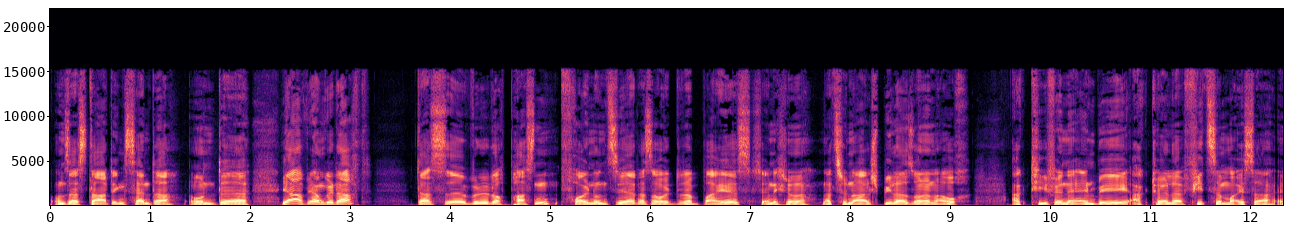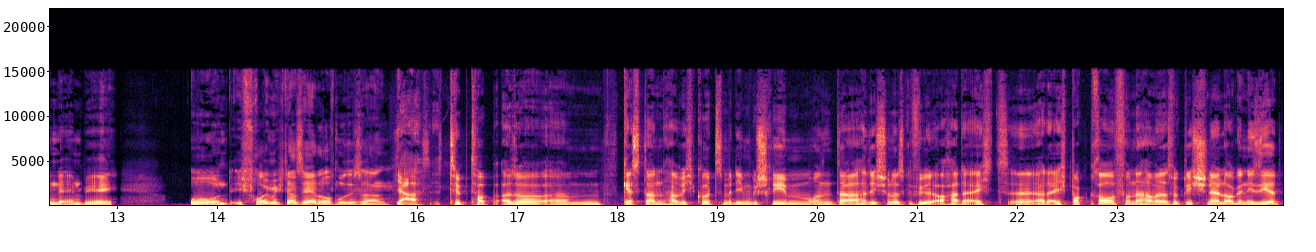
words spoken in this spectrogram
unser Starting Center. Und äh, ja, wir haben gedacht, das äh, würde doch passen. Freuen uns sehr, dass er heute dabei ist. Ist ja nicht nur Nationalspieler, sondern auch aktiv in der NBA, aktueller Vizemeister in der NBA. Und ich freue mich da sehr drauf, muss ich sagen. Ja, tipptopp. Also ähm, gestern habe ich kurz mit ihm geschrieben und da hatte ich schon das Gefühl, auch hat er echt, äh, hat er echt Bock drauf und da haben wir das wirklich schnell organisiert.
